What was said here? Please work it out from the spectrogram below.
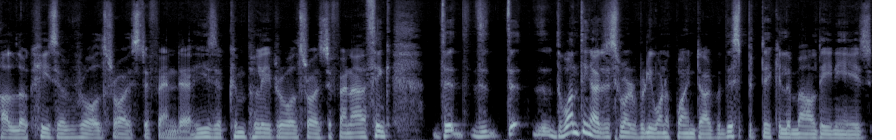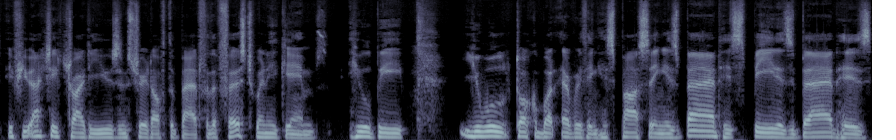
Oh, look, he's a Rolls Royce defender. He's a complete Rolls Royce defender. I think the, the, the, the one thing I just want, really want to point out with this particular Maldini is if you actually try to use him straight off the bat for the first 20 games, he will be you will talk about everything. His passing is bad, his speed is bad, his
